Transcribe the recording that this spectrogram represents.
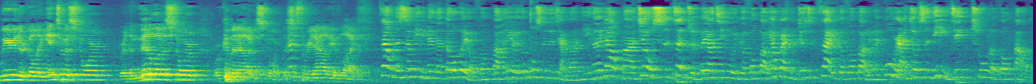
we're either going into a storm, we're in the middle of a storm, or coming out of a storm. That's just the reality of life. 在我们的生命里面呢，都会有风暴。有一个牧师就讲了，你呢要么就是正准备要进入一个风暴，要不然你就是在一个风暴里面，不然就是你已经出了风暴了。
